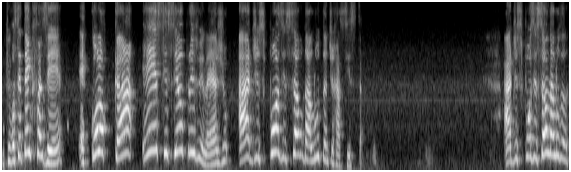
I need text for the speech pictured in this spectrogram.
O que você tem que fazer é colocar esse seu privilégio à disposição da luta antirracista. À disposição da luta.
